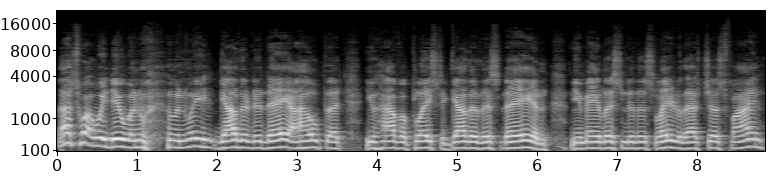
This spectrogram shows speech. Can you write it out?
That's what we do when when we gather today. I hope that you have a place to gather this day, and you may listen to this later. That's just fine.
